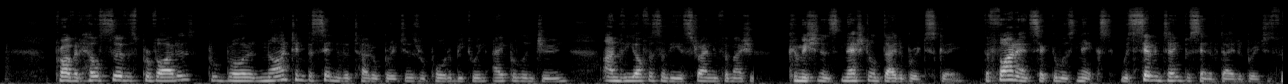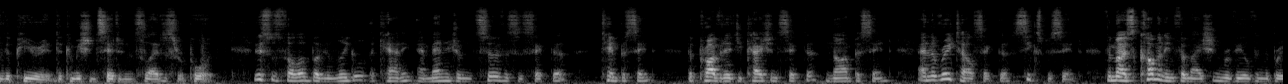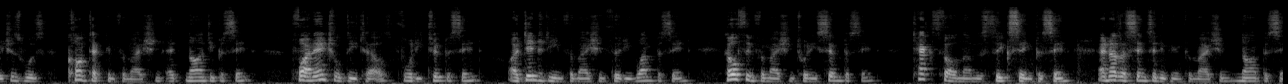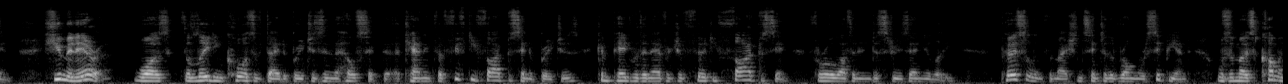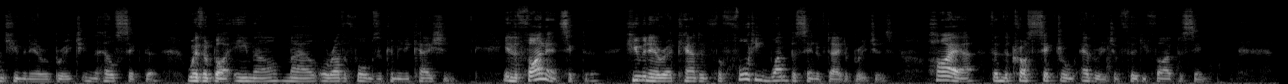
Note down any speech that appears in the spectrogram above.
Private health service providers reported 19% of the total breaches reported between April and June under the Office of the Australian Information Commissioner's National Data Breach Scheme. The finance sector was next, with 17% of data breaches for the period, the Commission said in its latest report. This was followed by the legal, accounting, and management services sector, 10%, the private education sector, 9%, and the retail sector, 6%. The most common information revealed in the breaches was contact information at 90%, financial details, 42%, identity information, 31%, health information, 27%, tax file numbers 16%, and other sensitive information 9%. Human error was the leading cause of data breaches in the health sector, accounting for 55% of breaches compared with an average of 35% for all other industries annually. Personal information sent to the wrong recipient was the most common human error breach in the health sector, whether by email, mail, or other forms of communication. In the finance sector, human error accounted for 41% of data breaches, higher than the cross sectoral average of 35%.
